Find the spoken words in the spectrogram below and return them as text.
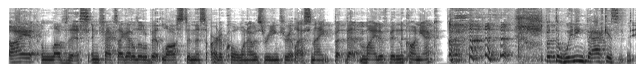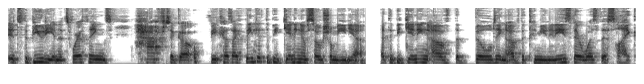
I love this. In fact, I got a little bit lost in this article when I was reading through it last night, but that might have been the cognac. but the winning back is it's the beauty and it's where things have to go because I think at the beginning of social media, at the beginning of the building of the communities, there was this like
